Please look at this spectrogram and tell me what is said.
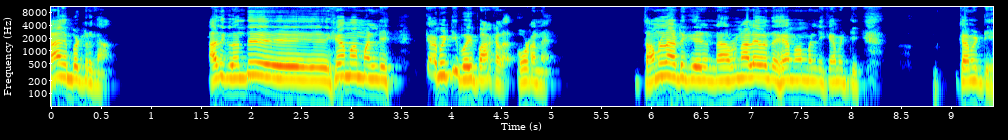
காயம்பட்டிருக்கான் அதுக்கு வந்து ஹேமா மல்லி கமிட்டி போய் பார்க்கல உடனே. தமிழ்நாட்டுக்கு மறுநாளே வந்த ஹேமா மல்லி கமிட்டி கமிட்டி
